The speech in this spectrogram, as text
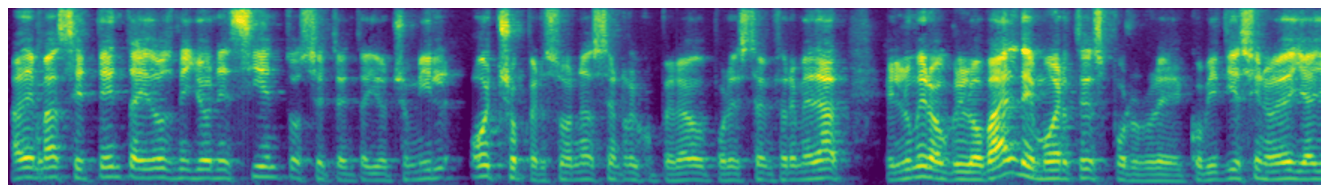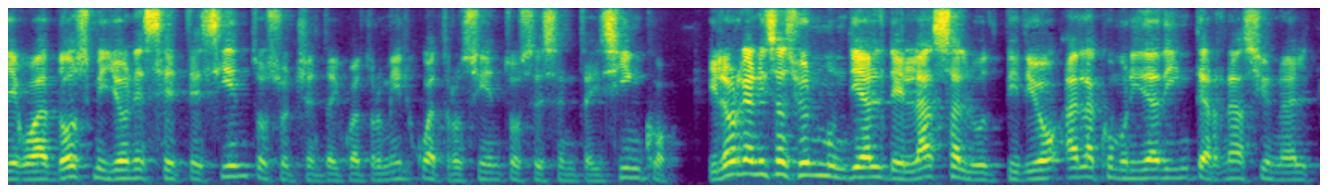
Además, 72 millones 178 mil personas se han recuperado por esta enfermedad. El número global de muertes por eh, COVID-19 ya llegó a 2 millones 784 mil 465. Y la Organización Mundial de la Salud pidió a la comunidad internacional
